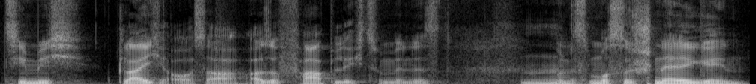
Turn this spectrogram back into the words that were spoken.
ziemlich gleich aussah, also farblich zumindest. Und es musste schnell gehen.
